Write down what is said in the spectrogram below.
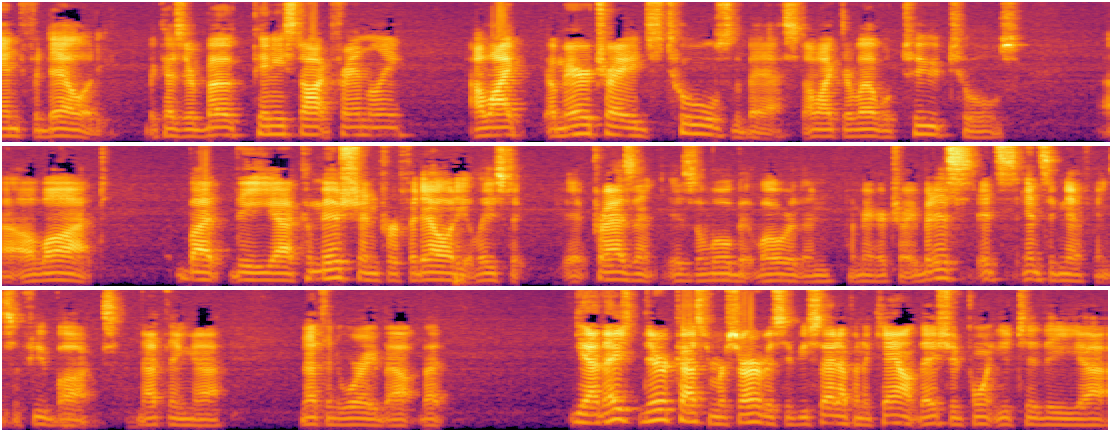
and Fidelity because they're both penny stock friendly. I like Ameritrade's tools the best. I like their level two tools uh, a lot, but the uh, commission for Fidelity, at least at, at present, is a little bit lower than Ameritrade. But it's it's insignificant. It's a few bucks. Nothing. Uh, nothing to worry about. But yeah, they their customer service. If you set up an account, they should point you to the uh,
